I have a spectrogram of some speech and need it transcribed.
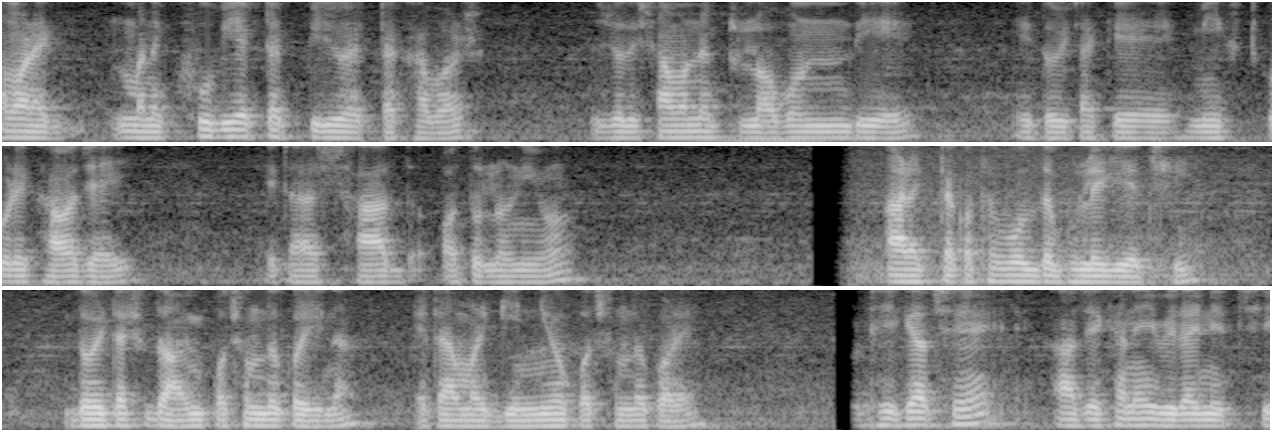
আমার এক মানে খুবই একটা প্রিয় একটা খাবার। যদি সামান্য একটু লবণ দিয়ে এই দইটাকে মিক্সড করে খাওয়া যায় এটা স্বাদ অতুলনীয়। আর একটা কথা বলতে ভুলে গিয়েছি। দইটা শুধু আমি পছন্দ করি না, এটা আমার গিন্নিও পছন্দ করে। তো ঠিক আছে, আজ এখানেই বিদায় নিচ্ছি।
